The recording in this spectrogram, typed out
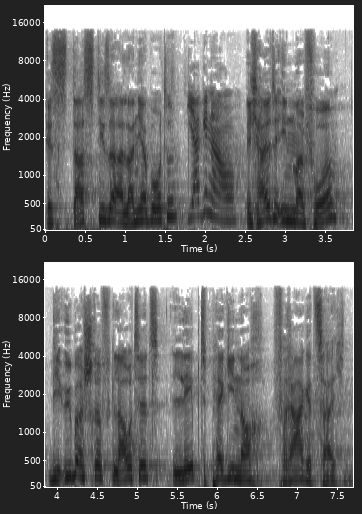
Ist das dieser Alanya-Bote? Ja, genau. Ich halte Ihnen mal vor, die Überschrift lautet, lebt Peggy noch? Fragezeichen.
